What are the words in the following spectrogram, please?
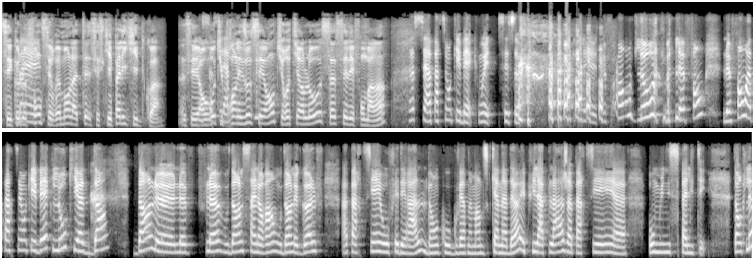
C'est que le ben, fond, c'est vraiment la c'est ce qui est pas liquide, quoi. C'est en gros, tu prends les océans, tu retires l'eau, ça c'est les fonds marins. Ça, c'est appartient au Québec, oui, c'est ça. le, fond de l'eau, le fond, le fond appartient au Québec. L'eau qu'il y a dans, dans le, le fleuve ou dans le Saint-Laurent ou dans le Golfe appartient au fédéral, donc au gouvernement du Canada, et puis la plage appartient euh, aux municipalités. Donc là,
